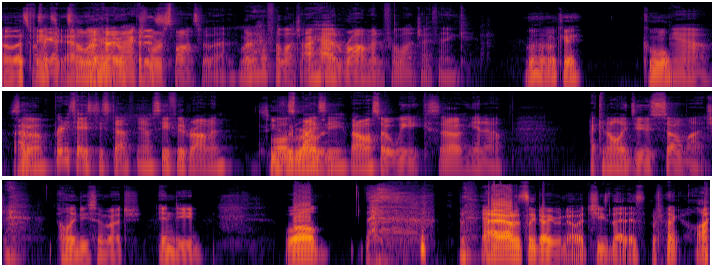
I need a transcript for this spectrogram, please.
Oh, that's I like, fancy. I I- I totally don't had an actual response for that. What did I have for lunch? I had ramen for lunch, I think. Oh, okay. Cool. Yeah, so pretty tasty stuff. You know, seafood ramen. Seafood little ramen. spicy, but I'm also weak, so you know, I can only do so much. Only do so much. Indeed. Well, I honestly don't even know what cheese that is. I'm not gonna lie.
